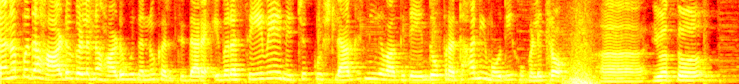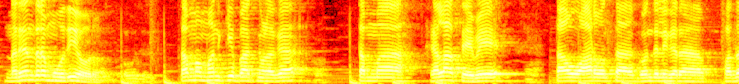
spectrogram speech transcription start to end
ಜನಪದ ಹಾಡುಗಳನ್ನು ಹಾಡುವುದನ್ನು ಕಲಿಸಿದ್ದಾರೆ. ಇವರ ಸೇವೆ ನಿಜಕ್ಕೂ ಶ್ಲಾಘನೀಯವಾಗಿದೆ ಎಂದು ಪ್ರಧಾನಿ ಮೋದಿ ಹೊಗಳಿದ್ರು. ಇವತ್ತು ನರೇಂದ್ರ ಮೋದಿ ಅವರು ತಮ್ಮ ಮನ್ ಕಿ ಬಾತ್ನೊಳಗೆ ತಮ್ಮ ಕಲಾ ಸೇವೆ, ತಾವು ಆಡುವಂಥ ಗೊಂದಲಿಗರ ಪದ,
